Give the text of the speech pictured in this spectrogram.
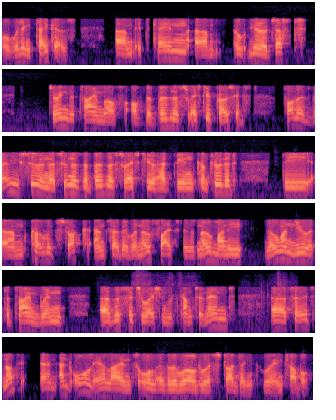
or willing takers. Um, it came, um, you know, just during the time of, of the business rescue process, followed very soon, as soon as the business rescue had been concluded, the um, COVID struck, and so there were no flights, there was no money. No one knew at the time when uh, this situation would come to an end. Uh, so it's not, and, and all airlines all over the world were struggling, were in trouble.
